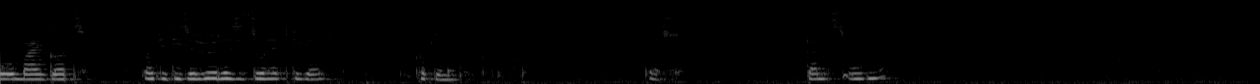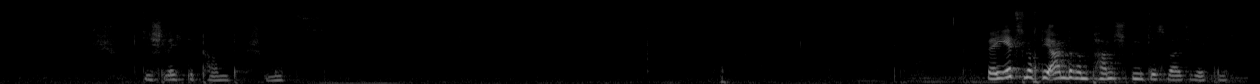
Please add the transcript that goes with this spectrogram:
Oh mein Gott. Leute, diese Höhle sieht so heftig aus. Hier kommt jemand, hier kommt jemand. Der ist ganz oben. Die schlechte Pump, Schmutz. Wer jetzt noch die anderen Pumps spielt, das weiß ich echt nicht.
